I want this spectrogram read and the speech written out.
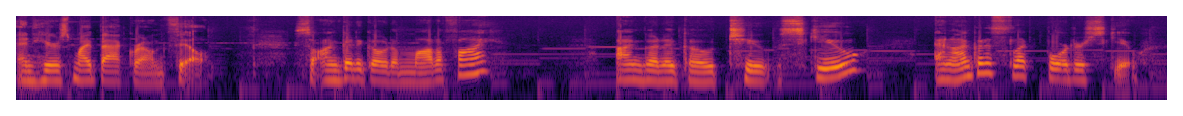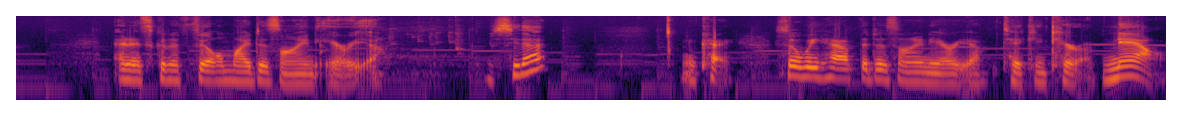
and here's my background fill. So I'm going to go to modify, I'm going to go to skew, and I'm going to select border skew. And it's going to fill my design area. You see that? Okay, so we have the design area taken care of. Now,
